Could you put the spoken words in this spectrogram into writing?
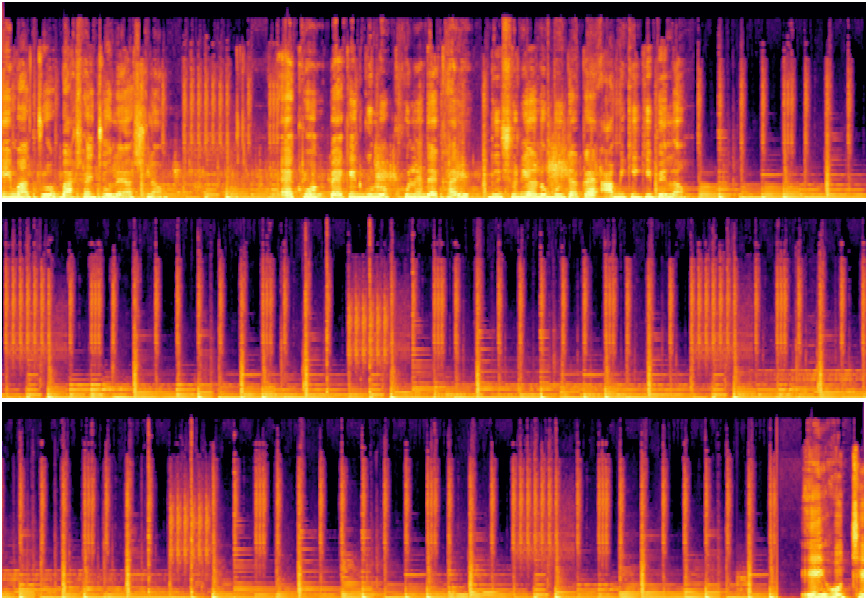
এইমাত্র বাসায় চলে আসলাম। এখন প্যাকেটগুলো খুলে দেখাই দুইশো নিরানব্বই টাকায় আমি কি কি পেলাম। এই হচ্ছে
